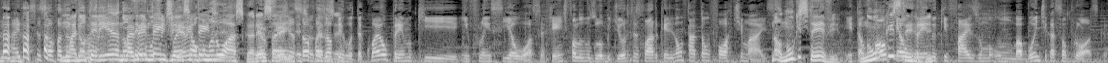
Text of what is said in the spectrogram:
Aí deixa eu só fazer mas não teria, não Mas teria eu muita influência eu alguma no. Oscar. Eu essa sei. é- Deixa eu é só eu fazer quero uma dizer. pergunta. Qual é o prêmio que influencia o Oscar? Que a gente falou no Globo de Ouro, vocês falaram que ele não tá tão forte mais. Não, nunca esteve. Então, nunca qual que é esteve. o prêmio que faz uma, uma boa indicação pro Oscar?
